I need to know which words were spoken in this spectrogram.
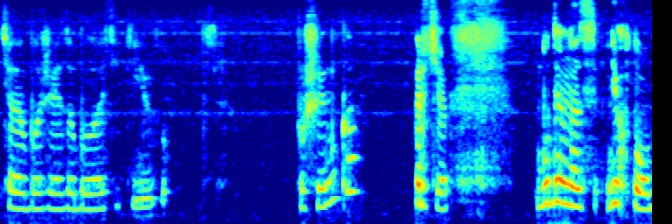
Це, боже, я забула які. Пушинка. Короче, буде у нас ніхто.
